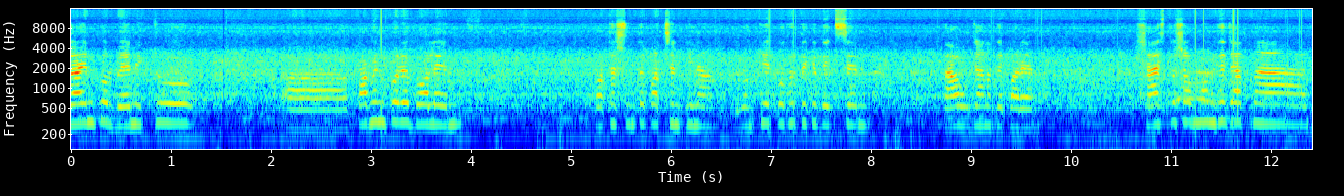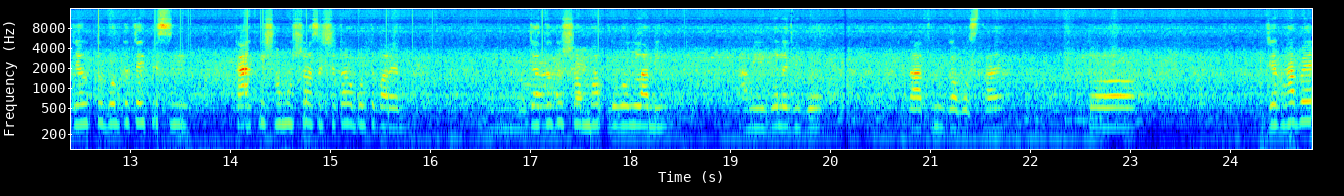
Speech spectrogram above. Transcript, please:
জয়েন করবেন, একটু কমেন্ট করে বলেন, কথা শুনতে পাচ্ছেন কি না এবং কে কোথা থেকে দেখছেন তাও জানাতে পারেন। স্বাস্থ্য সম্বন্ধে যা যেহেতু বলতে চাইতেছি, কার কী সমস্যা আছে সেটাও বলতে পারেন। যতদূর সম্ভব বললামই, আমি বলে দিব প্রাথমিক অবস্থায়। তো যেভাবে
